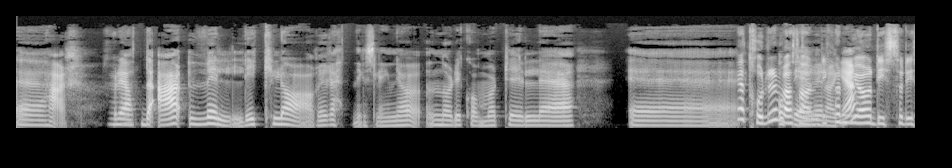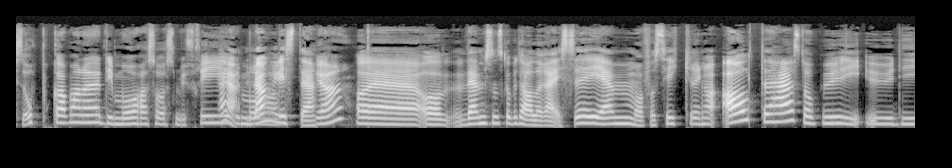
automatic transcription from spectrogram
eh, her. Fordi at det er veldig klare retningslinjer når de kommer til eh, eh, Jeg trodde det var sånn. De kan gjøre disse og disse oppgavene. De må ha så og så mye fri. ja, de må lang ha... liste. Ja. Og, eh, og hvem som skal betale reise hjem, og forsikring, og alt det her står på UDI, UDI,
